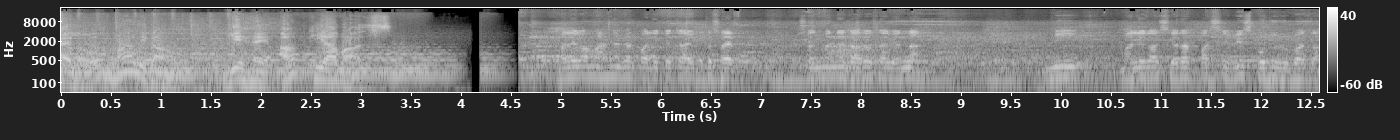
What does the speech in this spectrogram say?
हेलो मालेगांव। ये है आपकी आवाज़। मालेगाव महानगरपालिकेचे आयुक्त साहेब सन्मान्य जाधव साहेब यांना मी मालेगाव शहरात पाचशे वीस कोटी रुपयाचा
